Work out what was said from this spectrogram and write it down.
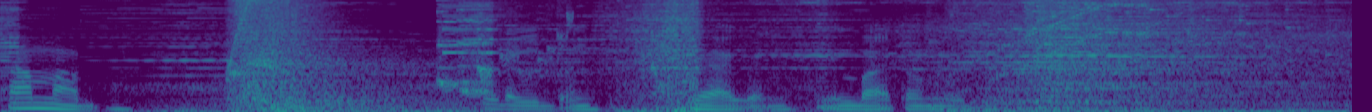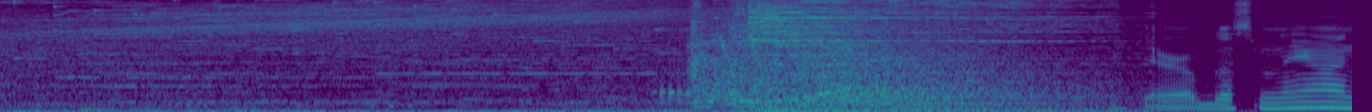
Tama ba? Kulay doon. Dragon. Yung bottom mode. Terra Blast mo na yan.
